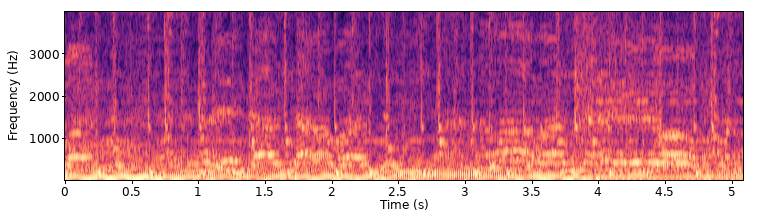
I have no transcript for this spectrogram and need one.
one, it does no one, no one, no.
